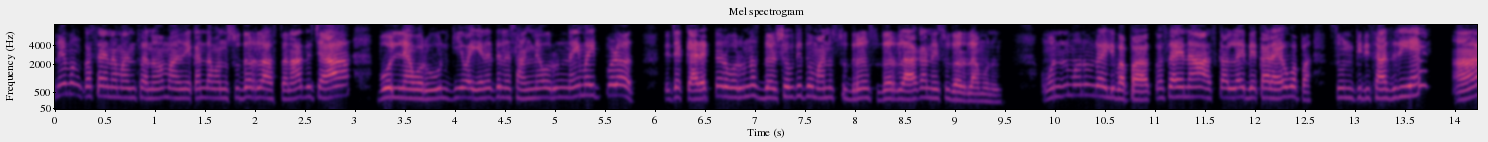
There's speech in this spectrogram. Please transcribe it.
नाही मग कसं आहे ना माणसानं एखादा माणूस सुधारला असताना त्याच्या बोलण्यावरून किंवा येण्या त्याला सांगण्यावरून नाही माहीत पडत. त्याच्या कॅरेक्टर वरूनच दर्शवते तो माणूस सुधर सुधारला का नाही सुधारला म्हणून. म्हणून म्हणून राहिली बापा. कसं आहे ना आजकाल लय बेकार आहे हो बापा. सून किती साजरी आहे आ?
